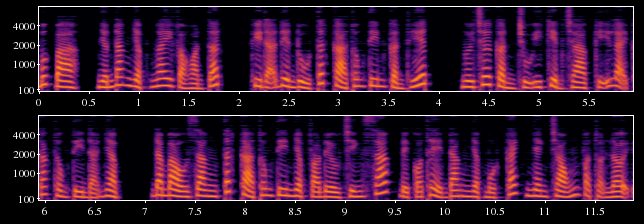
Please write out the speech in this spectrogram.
Bước 3, nhấn đăng nhập ngay và hoàn tất. Khi đã điền đủ tất cả thông tin cần thiết, người chơi cần chú ý kiểm tra kỹ lại các thông tin đã nhập. đảm bảo rằng tất cả thông tin nhập vào đều chính xác để có thể đăng nhập một cách nhanh chóng và thuận lợi.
